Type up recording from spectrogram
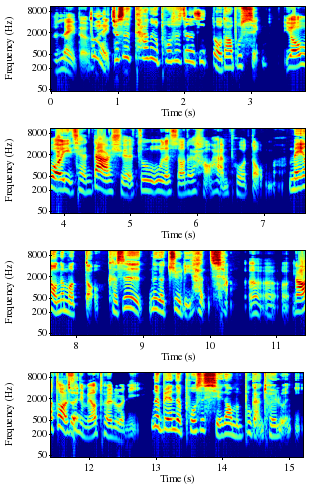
之类的，对，就是他那个坡是真的是陡到不行，有我以前大学租屋的时候那个好汉坡陡吗？没有那么陡，可是那个距离很长，嗯嗯嗯，然后到底是你们要推轮椅，那边的坡是斜到我们不敢推轮椅，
